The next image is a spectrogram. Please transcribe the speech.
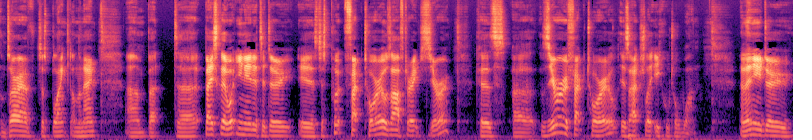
I'm sorry, I've just blanked on the name. Um, but uh, basically, what you needed to do is just put factorials after each zero, because uh, zero factorial is actually equal to one. And then you do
